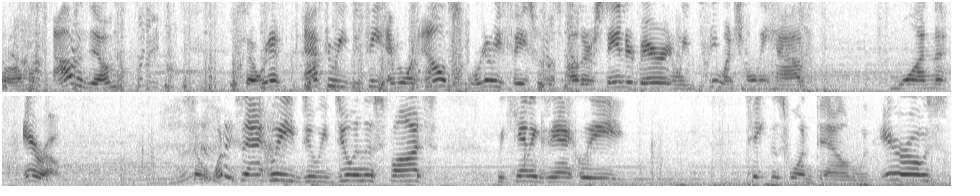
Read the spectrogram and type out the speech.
We're almost out of them. So we're gonna, after we defeat everyone else, we're gonna be faced with this other standard bearer, and we pretty much only have one arrow. So what exactly do we do in this spot? We can't exactly take this one down with arrows.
